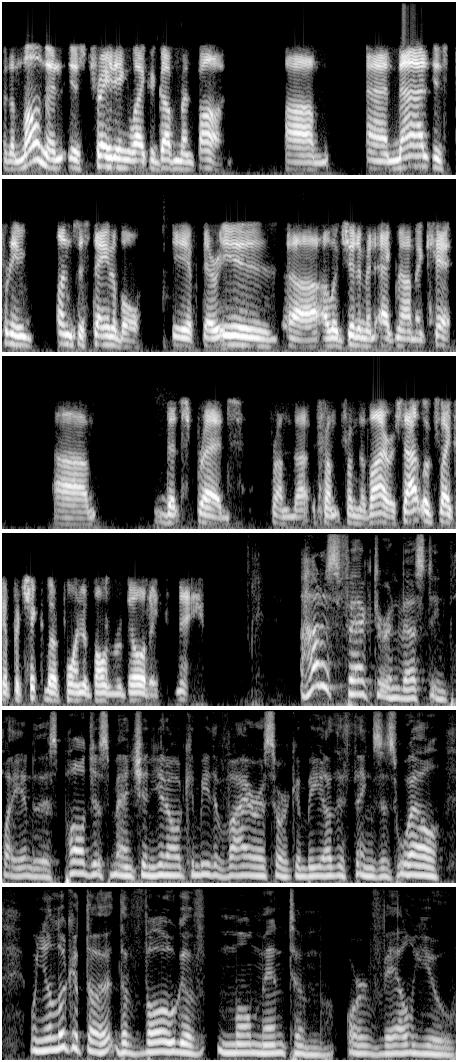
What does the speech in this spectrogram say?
for the moment, is trading like a government bond, um, and that is pretty unsustainable if there is uh, a legitimate economic hit um, that spreads from the from from the virus. That looks like a particular point of vulnerability to me. How does factor investing play into this? Paul just mentioned, you know, it can be the virus or it can be other things as well. When you look at the the vogue of momentum or value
